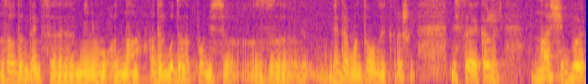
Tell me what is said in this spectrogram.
за один день це мінімум одна, один будинок повністю з відремонтованою кришею. Місцеві кажуть, наші би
